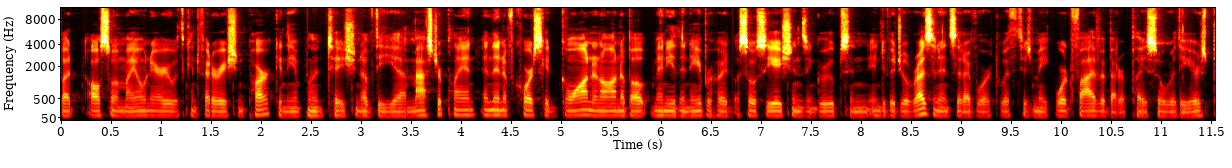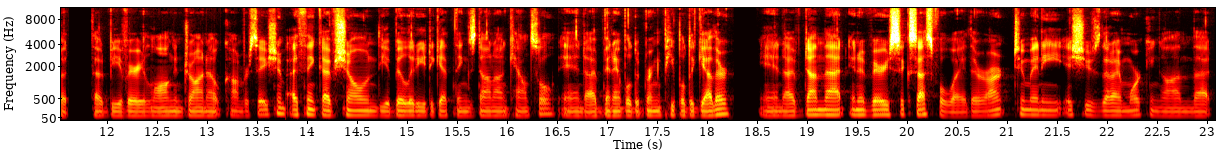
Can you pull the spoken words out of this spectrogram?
but also in my own area with Confederation Park and the implementation of the uh, master plan. And then, of course, could go on and on about many of the neighborhood associations and groups and individual residents that I've worked with to make Ward 5 a better place over the years. But that would be a very long and drawn out conversation. I think I've shown the ability to get things done on council, and I've been able to bring people together and I've done that in a very successful way. There aren't too many issues that I'm working on that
